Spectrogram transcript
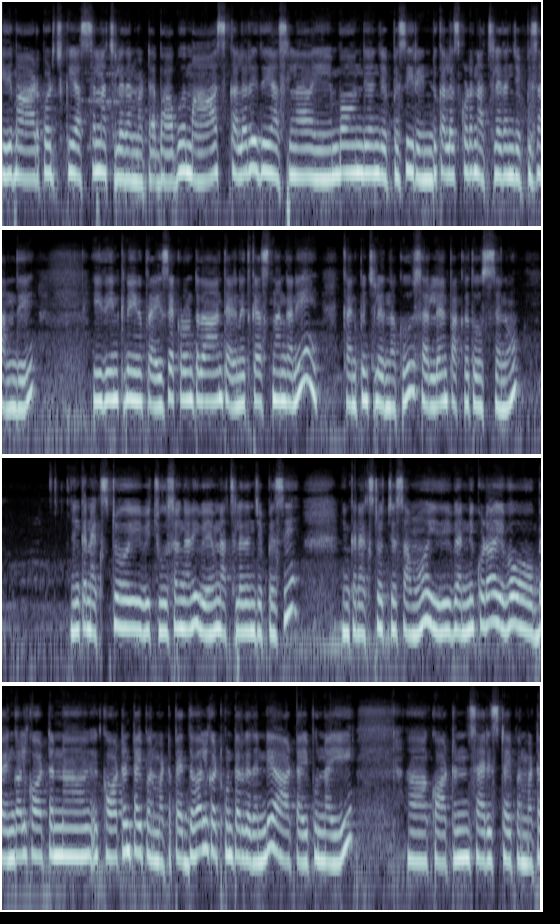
ఇది మా ఆడపడుచుకి అస్సలు నచ్చలేదన్నమాట. బాబు మాస్ కలర్ ఇది అసలు ఏం బాగుంది అని చెప్పేసి ఈ రెండు కలర్స్ కూడా నచ్చలేదని చెప్పేసి అంది. దీనికి నేను ప్రైస్ ఎక్కడ ఉంటుందా అని తెగనెతికేస్తున్నాను కానీ కనిపించలేదు నాకు. సర్లే అని పక్కకు తోస్తాను ఇంకా నెక్స్ట్ ఇవి చూసాం కానీ ఇవేమి నచ్చలేదని చెప్పేసి ఇంకా నెక్స్ట్ వచ్చేసాము. ఇవన్నీ కూడా ఏవో బెంగాల్ కాటన్ కాటన్ టైప్ అనమాట పెద్దవాళ్ళు కట్టుకుంటారు కదండి ఆ టైప్ ఉన్నాయి. కాటన్ శారీస్ టైప్ అనమాట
